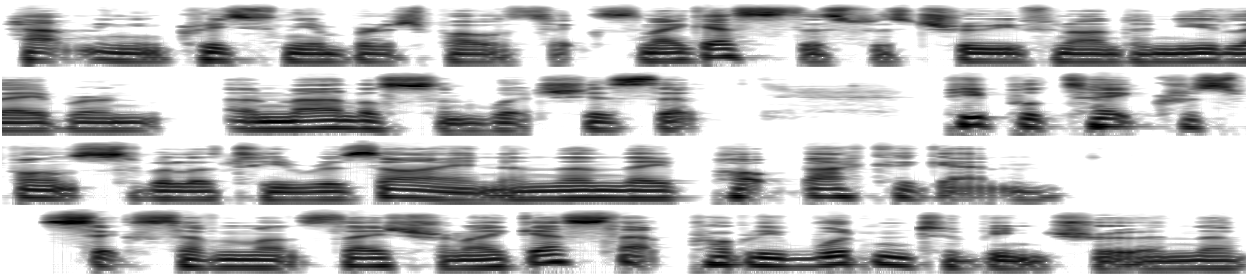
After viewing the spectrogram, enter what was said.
happening increasingly in British politics, and I guess this was true even under New Labour and, and Mandelson, which is that people take responsibility, resign, and then they pop back again six, seven months later. And I guess that probably wouldn't have been true in the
